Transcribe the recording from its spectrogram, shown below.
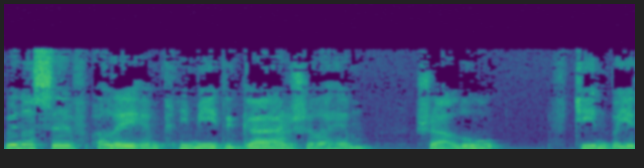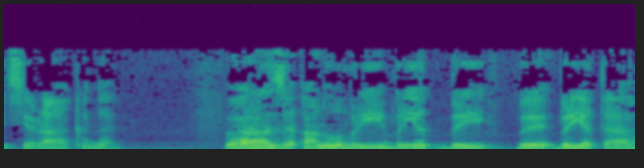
Venosef Alehem Pnimid Gar Shelahem, Shalu, Ftin Beyetzira kanal. ואז אנו אומרים בריאתה,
